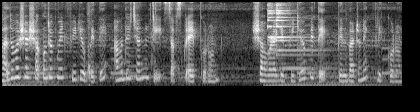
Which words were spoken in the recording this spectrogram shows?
ভালোবাসার সকল রকমের ভিডিও পেতে আমাদের চ্যানেলটি সাবস্ক্রাইব করুন। সবার আগে ভিডিও পেতে বেল বাটনে ক্লিক করুন।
